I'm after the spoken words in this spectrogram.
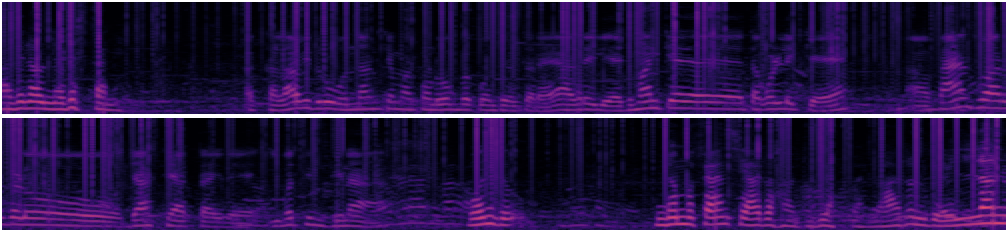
ಅದನ್ನು ಅವ್ನು ನಡೆಸ್ತಾನೆ. ಕಲಾವಿದರು ಹೊಂದಾಣಿಕೆ ಮಾಡ್ಕೊಂಡು ಹೋಗ್ಬೇಕು ಅಂತ ಹೇಳ್ತಾರೆ. ಆದರೆ ಇಲ್ಲಿ ಯಜಮಾನಿಕೆ ತಗೊಳ್ಳಿಕ್ಕೆ ಫ್ಯಾನ್ಸ್ ವಾರ್ಗಳು ಜಾಸ್ತಿ ಆಗ್ತಾ ಇದೆ ಇವತ್ತಿನ ದಿನ. ಒಂದು, ನಮ್ಮ ಫ್ಯಾನ್ಸ್ ಯಾರು ಹಾಗಿಲ್ಲಪ್ಪ ಯಾರೂ ಎಲ್ಲನೂ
